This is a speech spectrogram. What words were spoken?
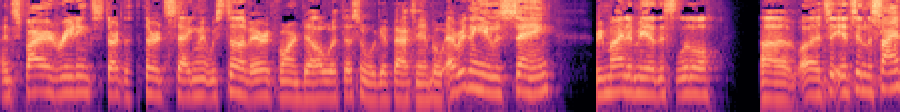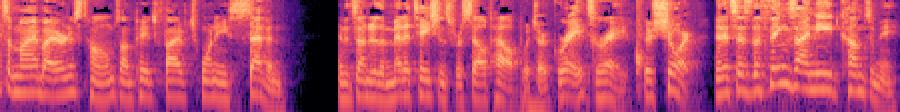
inspired reading to start the third segment. We still have Eric Varndell with us, and we'll get back to him. But everything he was saying reminded me of this little. Uh, it's it's in the Science of Mind by Ernest Holmes on page 527, and it's under the Meditations for Self Help, which are great. Great. They're short, and it says, "The things I need come to me.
